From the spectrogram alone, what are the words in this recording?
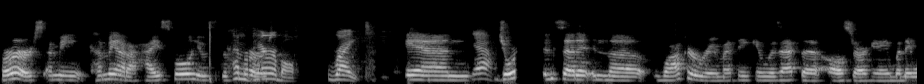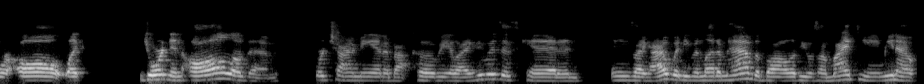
first. I mean, coming out of high school, he was the comparable, first. right? And yeah, Jordan said it in the locker room. I think it was at the All Star game when they were all like Jordan and all of them were chiming in about Kobe, like who is this kid? And and he's like, I wouldn't even let him have the ball if he was on my team. You know,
